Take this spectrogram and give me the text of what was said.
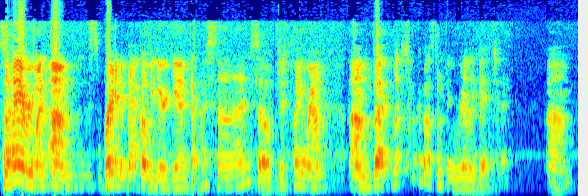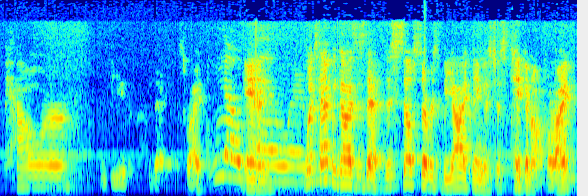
So hey everyone. Um, this is Brandon back over here again. Got my son. So just playing around. Um, but let's talk about something really big today. Um, power view. Right. No And what's happened, guys, is that this self-service BI thing is just taken off. All right.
